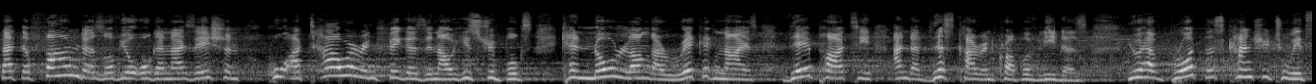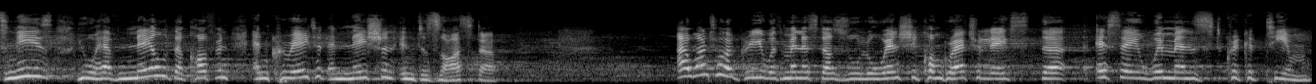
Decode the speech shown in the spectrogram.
that the founders of your organization, who are towering figures in our history books, can no longer recognize their party under this current crop of leaders. You have brought this country to its knees, you have nailed the coffin, and created a nation in disaster. I want to agree with Minister Zulu when she congratulates the SA women's cricket team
